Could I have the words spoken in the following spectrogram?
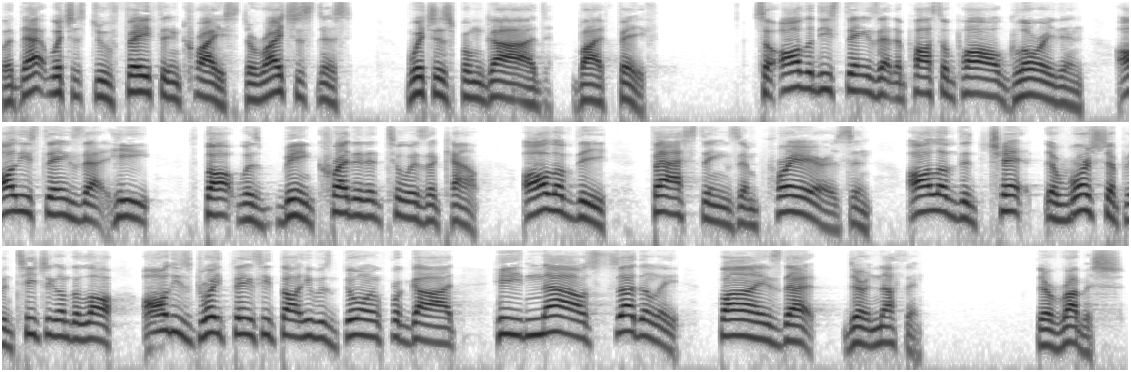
but that which is through faith in Christ, the righteousness which is from God by faith. So all of these things that the apostle Paul gloried in, all these things that he thought was being credited to his account, all of the fastings and prayers and all of the chant, the worship and teaching of the law, all these great things he thought he was doing for God, he now suddenly finds that they're nothing. They're rubbish.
